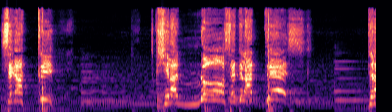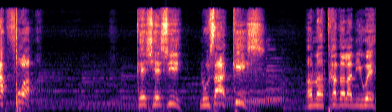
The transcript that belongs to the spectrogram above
sera cru. Je l'annonce de l'adresse de la foi que Jésus nous a acquise en entrant dans la nuée.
